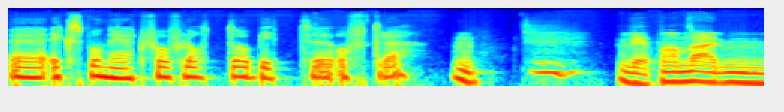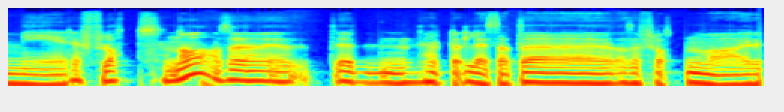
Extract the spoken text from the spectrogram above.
eksponert for flått og bitt oftere. Vet man om det er mer flått nå? Altså, jeg, hørte, leste at det, altså, flåtten var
